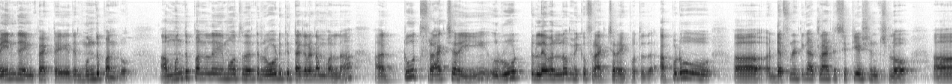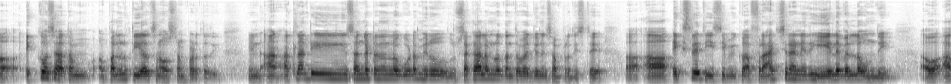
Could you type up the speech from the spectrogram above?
మెయిన్గా ఇంపాక్ట్ అయ్యేది ముందు పనులు. ఆ ముందు పనులు ఏమవుతుందంటే రోడ్డుకి తగలడం వల్ల ఆ టూత్ ఫ్రాక్చర్ అయ్యి రూట్ లెవెల్లో మీకు ఫ్రాక్చర్ అయిపోతుంది. అప్పుడు డెఫినెట్గా అట్లాంటి సిట్యుయేషన్స్లో ఎక్కువ శాతం పనులు తీయాల్సిన అవసరం పడుతుంది. అట్లాంటి సంఘటనలో కూడా మీరు సకాలంలో దంతవైద్యుని సంప్రదిస్తే ఆ ఎక్స్రే తీసి మీకు ఆ ఫ్రాక్చర్ అనేది ఏ లెవెల్లో ఉంది ఆ-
